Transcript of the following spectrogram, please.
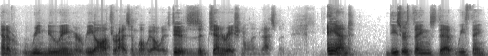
kind of renewing or reauthorizing what we always do. This is a generational investment. And these are things that we think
